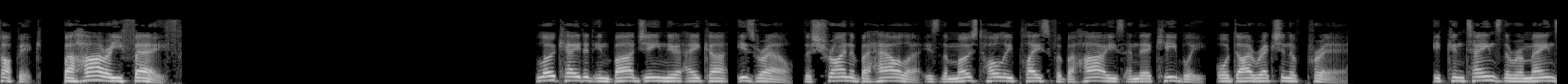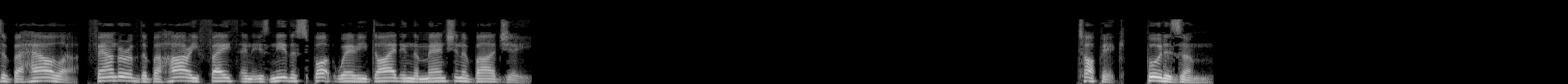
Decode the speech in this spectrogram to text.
Bahá'í faith Located in Bahji near Acre, Israel, the Shrine of Baha'u'llah is the most holy place for Baha'is and their Qiblih, or direction of prayer. It contains the remains of Baha'u'llah, founder of the Bahá'í faith and is near the spot where he died in the mansion of Bahji. Buddhism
